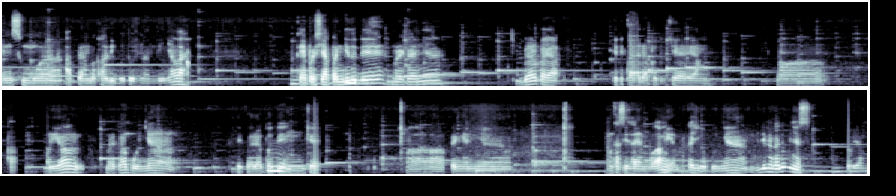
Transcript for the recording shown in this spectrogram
ingin semua apa yang bakal dibutuhin nantinya lah. Kayak persiapan gitu deh mereka nya. Biar kayak ketika dapet cewek yang uh, real mereka punya. Ketika dapetin cewek uh, pengennya kasih sayang ke orang ya mereka juga punya. Jadi mereka tuh punya yang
